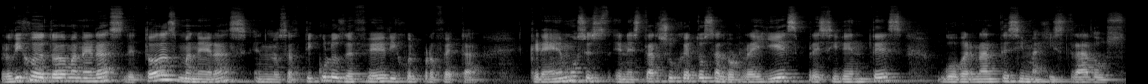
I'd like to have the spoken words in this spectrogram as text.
pero dijo de todas maneras, de todas maneras, en los artículos de fe dijo el profeta, creemos en estar sujetos a los reyes, presidentes, gobernantes y magistrados,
